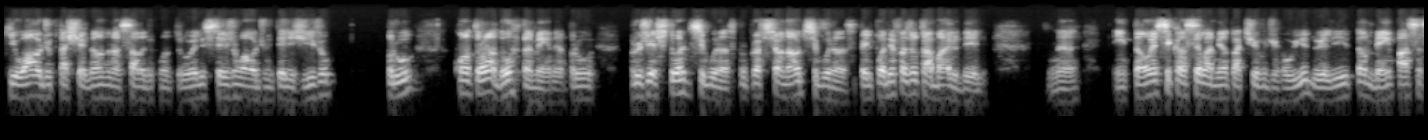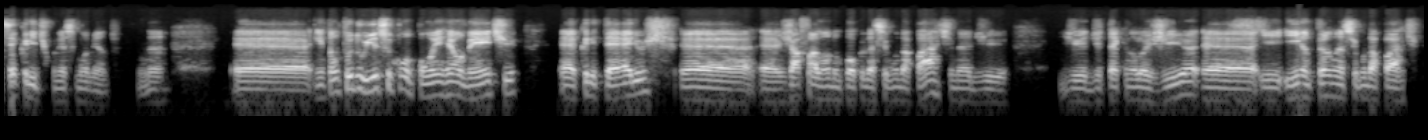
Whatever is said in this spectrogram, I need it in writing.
que o áudio que está chegando na sala de controle seja um áudio inteligível para o controlador também, né? para o gestor de segurança, para o profissional de segurança, para ele poder fazer o trabalho dele. Né? Então, esse cancelamento ativo de ruído, ele também passa a ser crítico nesse momento. Né? É, então, tudo isso compõe realmente é, critérios, é, é já falando um pouco da segunda parte, né, de, de, de tecnologia, é, e, e, entrando na segunda parte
